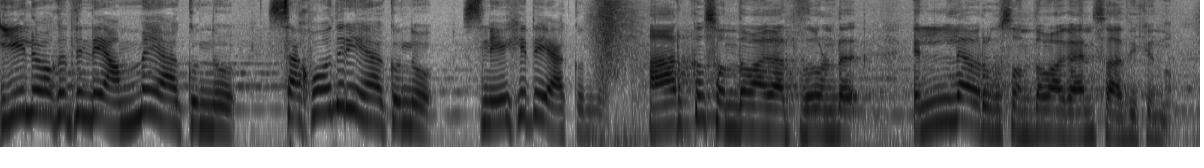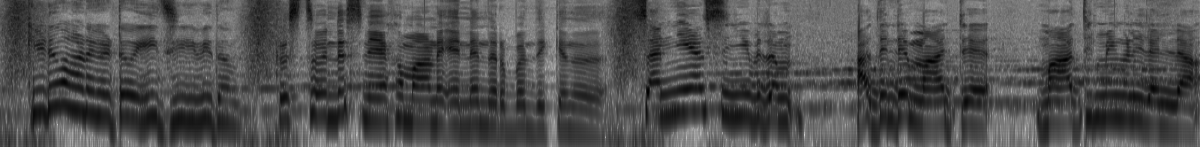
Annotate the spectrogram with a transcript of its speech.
ഈ ലോകത്തിന്റെ അമ്മയാക്കുന്നു സഹോദരിയാക്കുന്നു സ്നേഹിതയാക്കുന്നു. ആർക്കും സ്വന്തമാകാത്തതുകൊണ്ട് എല്ലാവർക്കും സ്വന്തമാകാൻ സാധിക്കുന്നു. കിടുവാണ് കേട്ടോ ഈ ജീവിതം. ക്രിസ്തുവിന്റെ സ്നേഹമാണ് എന്നെ നിർബന്ധിക്കുന്നത്. സന്യാസ ജീവിതം അതിന്റെ മാറ്റ് മാധ്യമങ്ങളിലല്ല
